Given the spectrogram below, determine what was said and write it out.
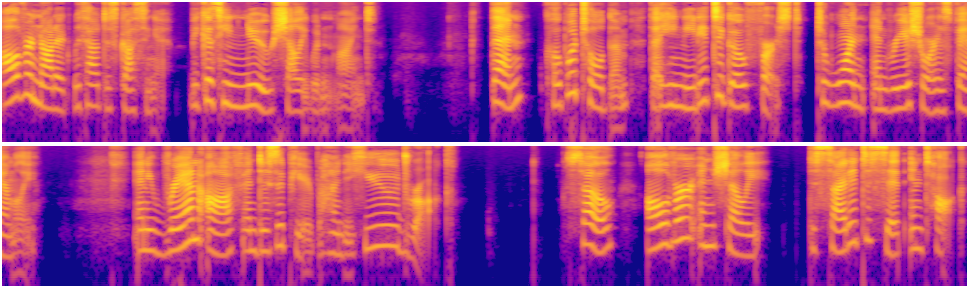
Oliver nodded without discussing it, because he knew Shelley wouldn't mind. Then Kopo told them that he needed to go first to warn and reassure his family. And he ran off and disappeared behind a huge rock. So Oliver and Shelley decided to sit and talk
